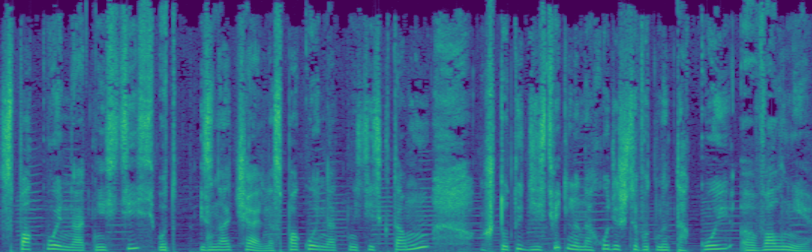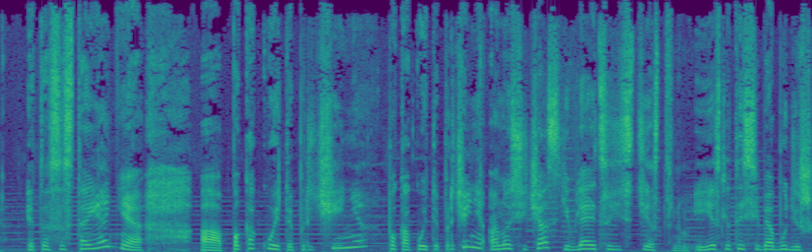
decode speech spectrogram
спокойно отнестись, вот изначально спокойно отнестись к тому, что ты действительно находишься вот на такой э, волне. Это состояние а, по какой-то причине, по какой-то причине оно сейчас является естественным. И если ты себя будешь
